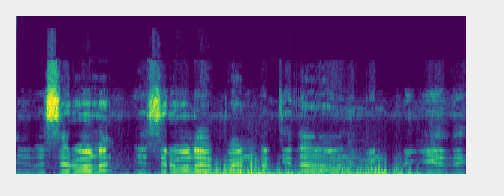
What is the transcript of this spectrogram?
இது விசிறு வலை. விசிறு வலை பயன்படுத்தி தான் வந்து மீன் பிடிக்கிறது.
